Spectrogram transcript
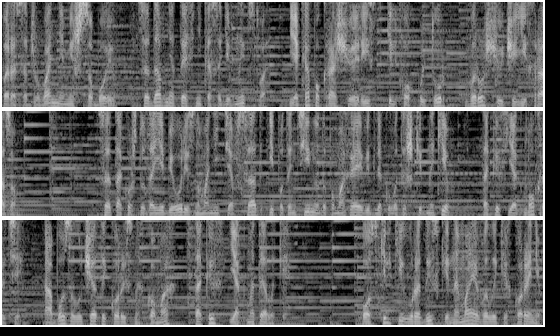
Пересаджування між собою це давня техніка садівництва, яка покращує ріст кількох культур, вирощуючи їх разом. Це також додає біорізноманіття в сад і потенційно допомагає відлякувати шкідників, таких як мокриці, або залучати корисних комах, таких як метелики. Оскільки у редиски немає великих коренів,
